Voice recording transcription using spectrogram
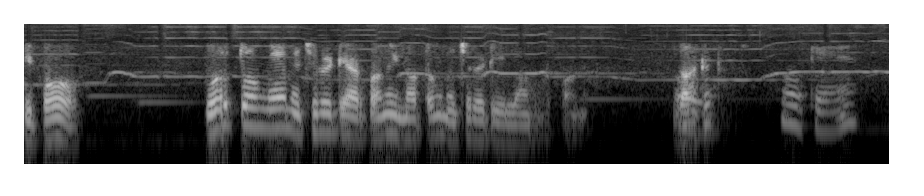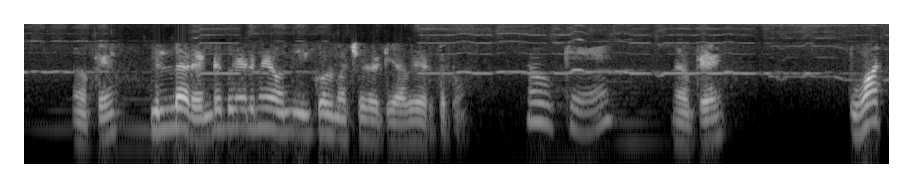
இப்போ ஒருத்தவங்க மெச்சூரிட்டியா இருப்பாங்க இன்னொருத்தவங்க மெச்சூரிட்டி இல்லாம இருப்பாங்க. Got it? ஓகே ஓகே இல்ல ரெண்டு பேருமே வந்து ஈக்குவல் மெச்சூரிட்டியாவே இருக்கட்டும். Okay okay what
